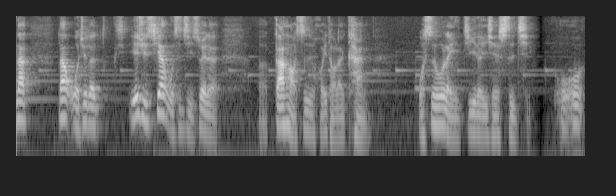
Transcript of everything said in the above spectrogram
那那我觉得，也许现在五十几岁了，呃，刚好是回头来看，我似乎累积了一些事情。我我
